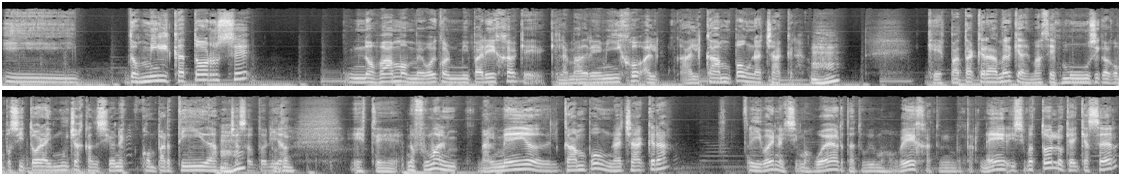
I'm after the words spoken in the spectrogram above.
y 2014 nos vamos, me voy con mi pareja, que, que es la madre de mi hijo, al, al campo, a una chacra, que es Pata Kramer, que además es música, compositora, hay muchas canciones compartidas, muchas autorías. Este, nos fuimos al, al medio del campo, una chacra, y bueno, hicimos huerta, tuvimos ovejas, tuvimos ternero, hicimos todo lo que hay que hacer.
